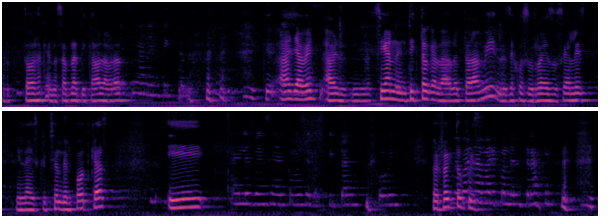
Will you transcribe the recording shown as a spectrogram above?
por todo lo que nos ha platicado, la verdad. sigan en TikTok. ah, ya ven, a ver, sigan en TikTok a la doctora Ami, les dejo sus redes sociales en la descripción del podcast. Y Ahí les voy a enseñar cómo es el hospital COVID. Perfecto, Me van pues. a ver con el traje.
